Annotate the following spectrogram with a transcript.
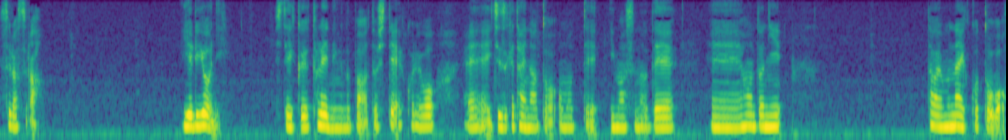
スラスラ言えるようにしていくトレーニングの場としてこれを、えー、位置づけたいなと思っていますので、えー、本当にたわいもないことを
